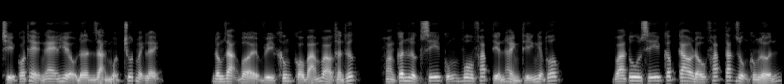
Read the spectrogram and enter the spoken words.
chỉ có thể nghe hiểu đơn giản một chút mệnh lệnh. Đồng dạng bởi vì không có bám vào thần thức, hoàng cân lực sĩ cũng vô pháp tiến hành thí nghiệm thuốc và tu sĩ cấp cao đấu pháp tác dụng không lớn,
